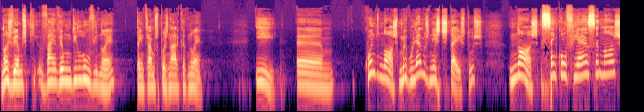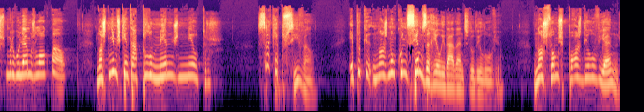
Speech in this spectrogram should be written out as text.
nós vemos que vai haver um dilúvio, não é? Para entrarmos depois na arca de Noé. E hum, quando nós mergulhamos nestes textos, nós, sem confiança, nós mergulhamos logo mal nós tínhamos que entrar pelo menos neutros. Será que é possível? É porque nós não conhecemos a realidade antes do dilúvio. Nós somos pós-diluvianos.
